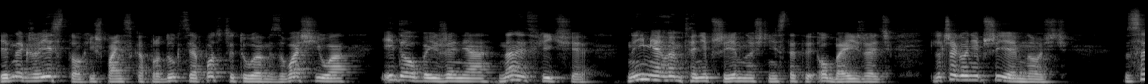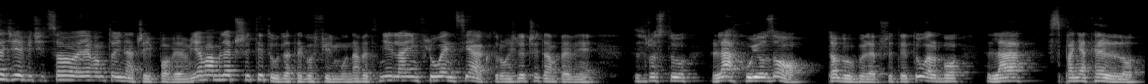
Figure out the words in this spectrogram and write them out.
jednakże jest to hiszpańska produkcja pod tytułem Zła Siła i do obejrzenia na Netflixie. No i miałem tę nieprzyjemność niestety obejrzeć. Dlaczego nieprzyjemność? W zasadzie, wiecie co, ja wam to inaczej powiem. Ja mam lepszy tytuł dla tego filmu, nawet nie La Influencia, którą źle czytam pewnie. To jest po prostu La Chujoso. To byłby lepszy tytuł, albo La Spaniatello.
